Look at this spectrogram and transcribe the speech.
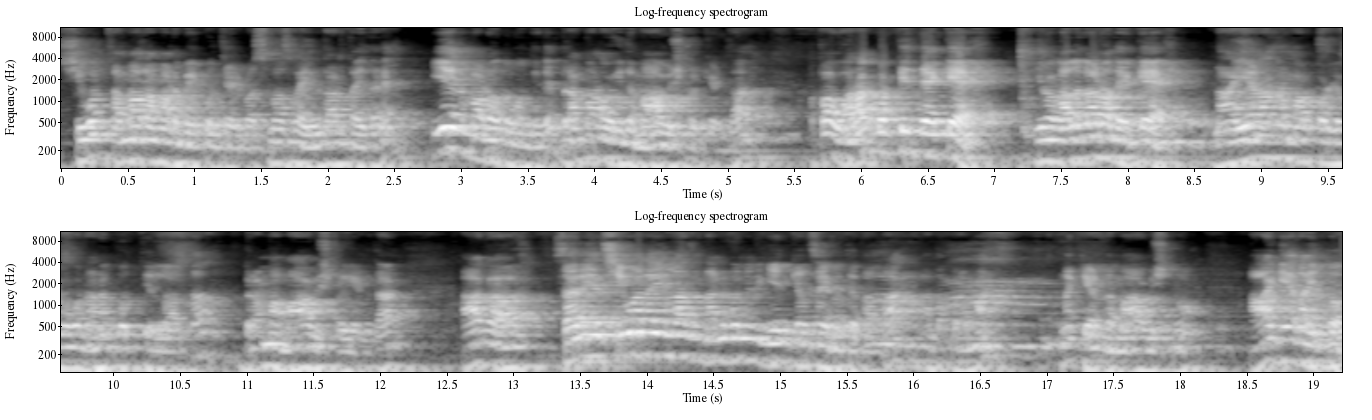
ಶಿವನ್ ಸಮಾರ ಮಾಡಬೇಕು ಅಂತೇಳಿ ಭಸ್ಮಾಸುರ ಹಿಂದಾಡ್ತಾ ಇದ್ದಾರೆ ಏನು ಮಾಡೋದು ಒಂದಿದೆ? ಬ್ರಹ್ಮ ಹೋಗಿದೆ ಮಹಾವಿಷ್ಣು ಕೇಳ್ದ, ಅಪ್ಪ, ವರ ಕೊಟ್ಟಿದ್ದೇಕೆ ಇವಾಗ ಅಲಗಾಡೋದೇಕೆ ನಾ ಏನಾದರೂ ಮಾಡ್ಕೊಳ್ಳಿ ಹೋಗೋ ನನಗೆ ಗೊತ್ತಿಲ್ಲ ಅಂತ ಬ್ರಹ್ಮ ಮಹಾವಿಷ್ಣು ಹೇಳ್ದ. ಆಗ, ಸರಿ, ಶಿವನೇ ಇಲ್ಲ ಅಂದ್ರೆ ನನಗೂ ನಿನಗೆ ಏನು ಕೆಲಸ ಇರುತ್ತೆ ತಾತ? ಅಂತ ಬ್ರಹ್ಮನ ಕೇಳ್ದ ಮಹಾವಿಷ್ಣು. ಆಗೇನಾಯ್ತು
